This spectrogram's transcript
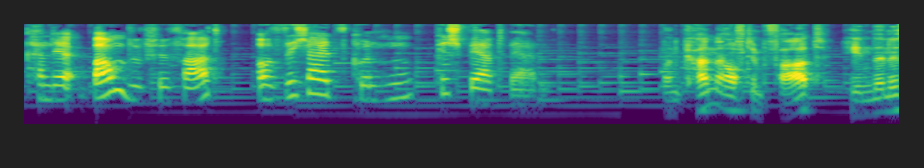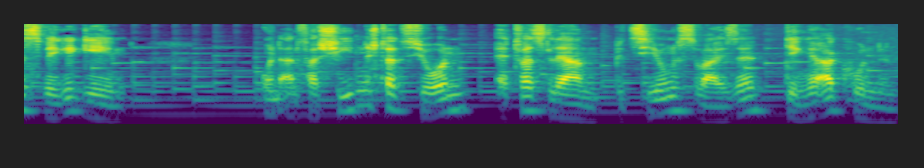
kann der Baumwipfelpfad aus Sicherheitsgründen gesperrt werden. Man kann auf dem Pfad Hinderniswege gehen und an verschiedenen Stationen etwas lernen bzw. Dinge erkunden.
